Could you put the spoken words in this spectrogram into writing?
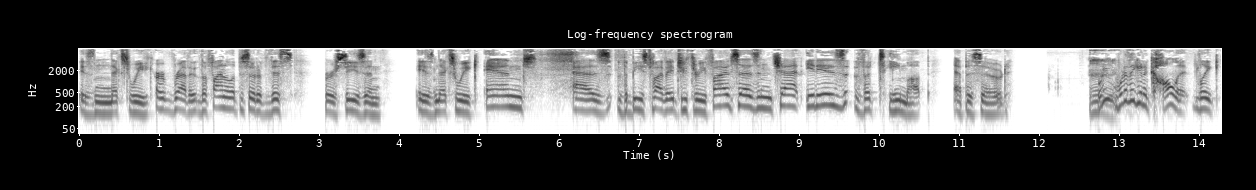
is next week, or rather, the final episode of this first season is next week. And as the Beast five eight two three five says in the chat, it is the team up episode. What, are, mm. what are they going to call it? Like,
